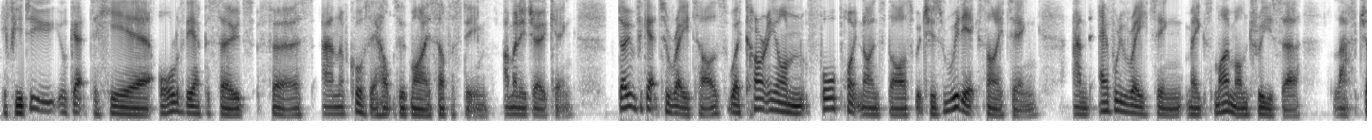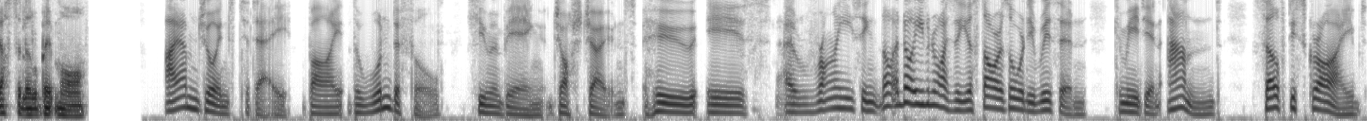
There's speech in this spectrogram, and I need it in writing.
If you do, you'll get to hear all of the episodes first, and of course, it helps with my self esteem. I'm only joking. Don't forget to rate us. We're currently on 4.9 stars, which is really exciting, and every rating makes my mum, Teresa, laugh just a little bit more. I am joined today by the wonderful human being Josh Jones, who is a rising, not not even rising, your star has already risen comedian and self-described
